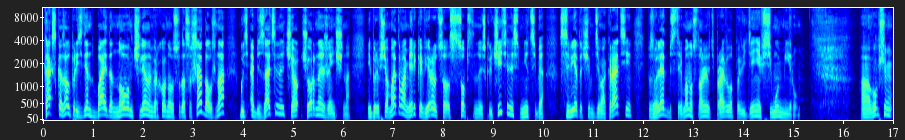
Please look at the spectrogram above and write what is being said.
Как сказал президент Байден, новым членом Верховного суда США должна быть обязательно чер- черная женщина. И при всем этом Америка верует в собственную исключительность, мнит себя светочем демократии, позволяет бесцеремонно устанавливать правила поведения всему миру. А, в общем...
